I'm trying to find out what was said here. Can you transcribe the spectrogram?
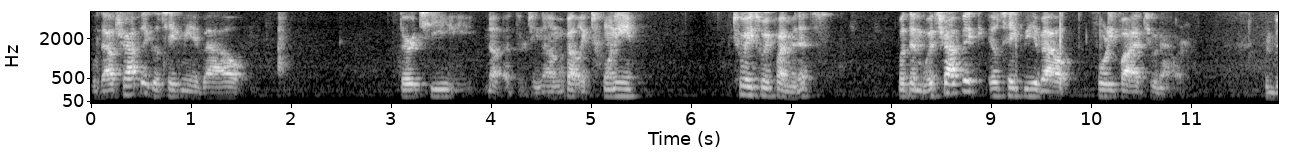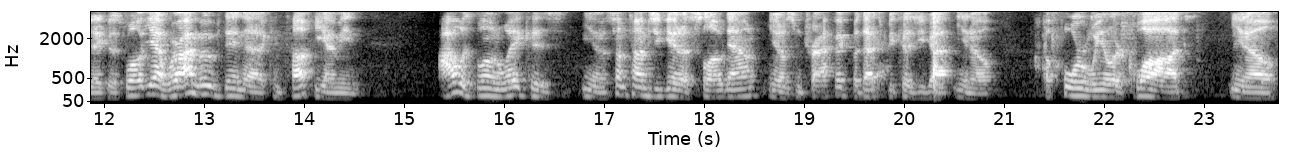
without traffic. It'll take me about thirteen. No, not thirteen. Um, about like 20, 20, 25 minutes. But then with traffic, it'll take me about forty five to an hour. Ridiculous. Well, yeah, where I moved in uh, Kentucky, I mean, I was blown away because you know sometimes you get a slowdown, you know, some traffic, but that's Yeah. because you got you know a four wheeler quad, you know,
